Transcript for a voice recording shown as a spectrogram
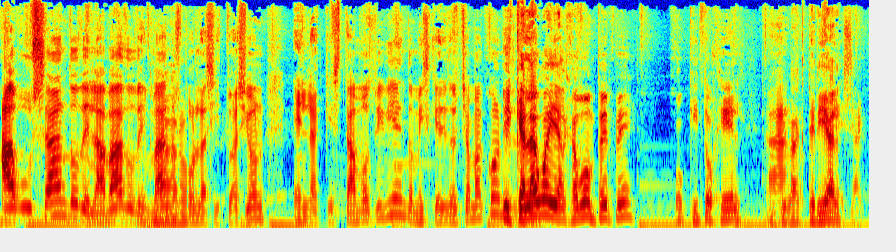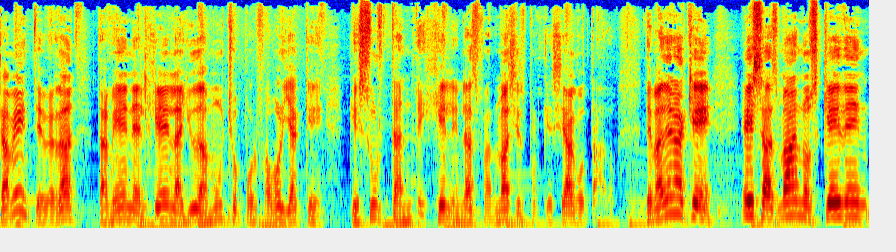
abusando de lavado de manos Claro. por la situación en la que estamos viviendo, mis queridos chamacones. Y que al agua y al jabón, Pepe, poquito gel Ah, antibacterial. Exactamente, ¿verdad? También el gel ayuda mucho, por favor, ya que, que surtan de gel en las farmacias porque se ha agotado. De manera que esas manos queden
